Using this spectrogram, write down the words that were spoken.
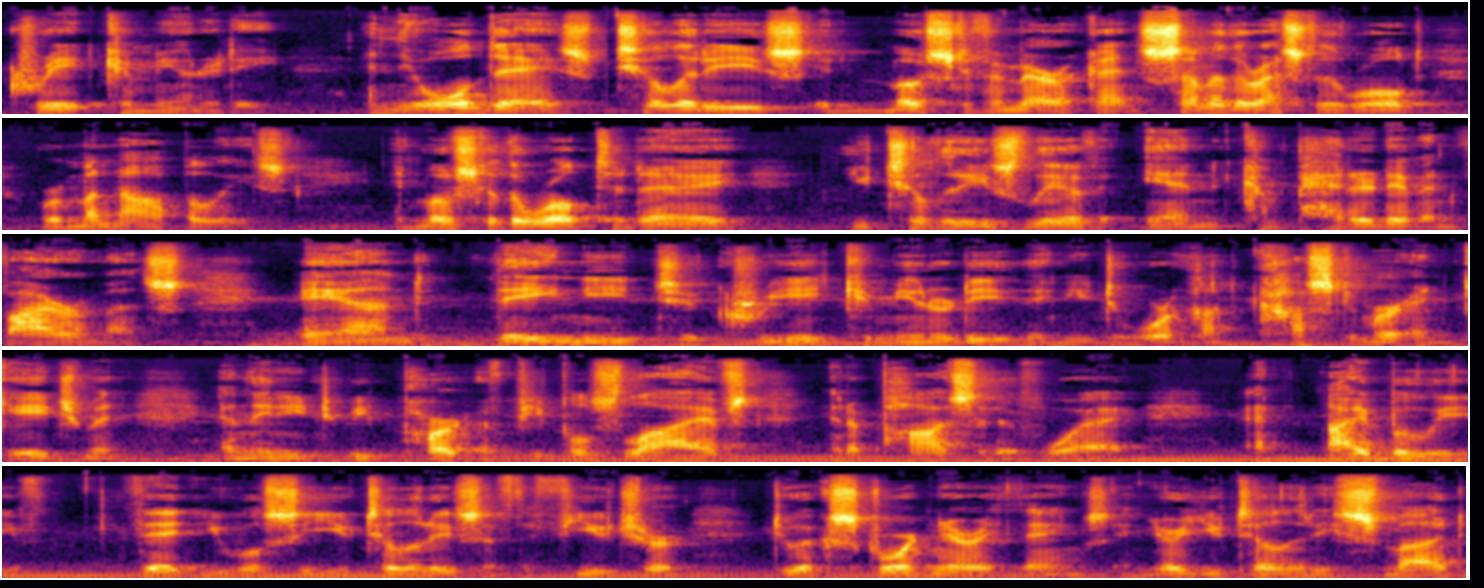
create community. In the old days, utilities in most of America and some of the rest of the world were monopolies. In most of the world today, utilities live in competitive environments and they need to create community, they need to work on customer engagement, and they need to be part of people's lives in a positive way. And I believe that you will see utilities of the future do extraordinary things, and your utility, SMUD,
